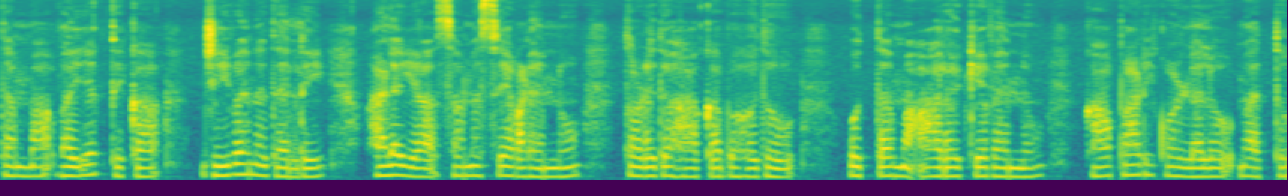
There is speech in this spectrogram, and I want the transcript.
ತಮ್ಮ ವೈಯಕ್ತಿಕ ಜೀವನದಲ್ಲಿ ಹಳೆಯ ಸಮಸ್ಯೆಗಳನ್ನು ತೊಡೆದುಹಾಕಬಹುದು. ಉತ್ತಮ ಆರೋಗ್ಯವನ್ನು ಕಾಪಾಡಿಕೊಳ್ಳಲು ಮತ್ತು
